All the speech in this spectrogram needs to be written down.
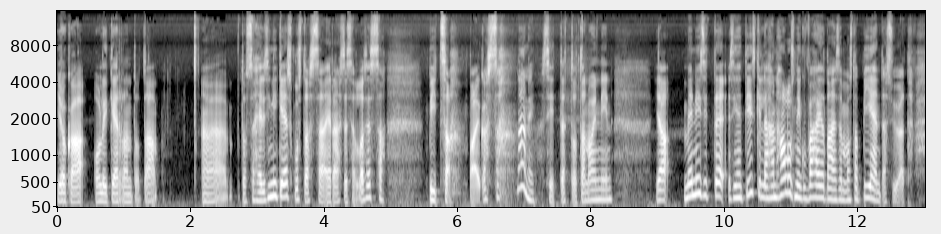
joka oli kerran tota, tuossa Helsingin keskustassa eräässä sellaisessa pizzapaikassa. No niin. Sitten tota noin niin, ja meni sitten siihen tiskille, hän halusi niinku vähän jotain semmoista pientä syötävää.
